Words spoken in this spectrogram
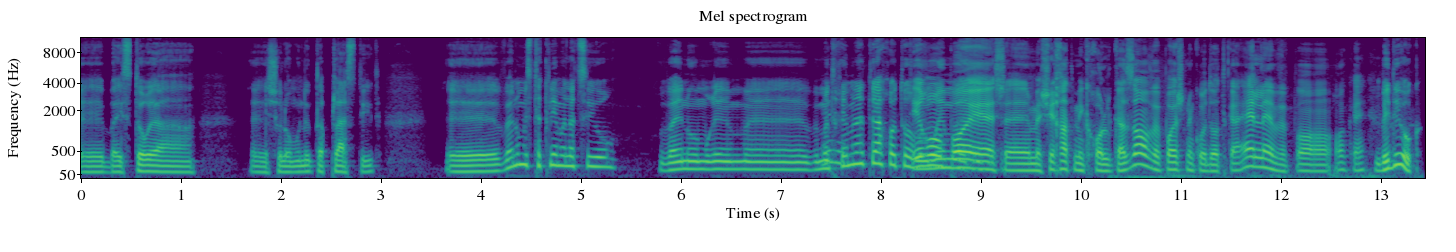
אה, בהיסטוריה אה, של האומנות הפלסטית, אה, והיינו מסתכלים על הציור, והיינו אומרים, אה, ומתחילים לנתח אותו. תראו, ואומרים, פה אה, יש אה, משיכת מכחול כזו, ופה יש נקודות כאלה, ופה, אוקיי. בדיוק.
